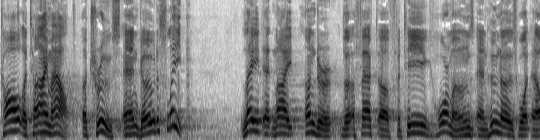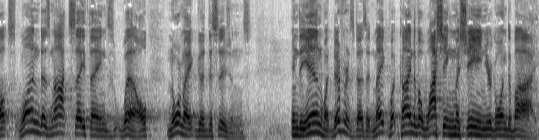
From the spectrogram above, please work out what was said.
Call a time out, a truce, and go to sleep late at night under the effect of fatigue, hormones, and who knows what else, one does not say things well nor make good decisions. In the end, what difference does it make what kind of a washing machine you're going to buy?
